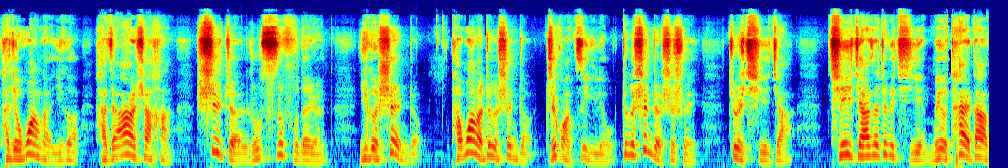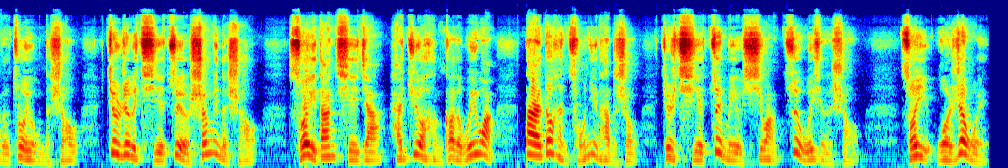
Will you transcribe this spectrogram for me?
他就忘了一个还在岸上喊“逝者如斯夫”的人。一个圣者，他忘了这个圣者只管自己流。这个圣者是谁？就是企业家。企业家在这个企业没有太大的作用的时候，就是这个企业最有生命的时候。所以，当企业家还具有很高的威望，大家都很崇敬他的时候，就是企业最没有希望、最危险的时候。所以，我认为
